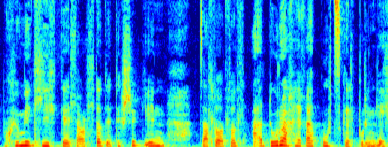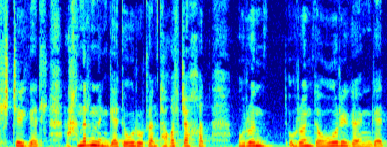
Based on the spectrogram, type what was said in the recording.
бүх юмыг хийх гээл оролдоод идэг шиг энэ залуу бол дөрөв ахыгаа гүйцгээл бүр ингээ хичээгээл ах нар нь ингээд өөр өөрөнд тоглож байхад өрөөнд өрөөндөө өөрийгөө ингээд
